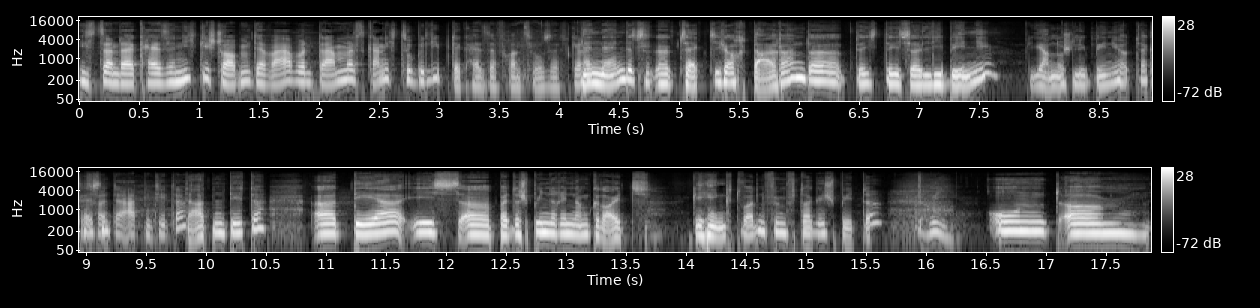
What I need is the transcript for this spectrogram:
ist dann der Kaiser nicht gestorben. Der war aber damals gar nicht so beliebt, der Kaiser Franz Josef, gell? Nein, nein, das äh, zeigt sich auch daran, da, dieser Libeni, Janusz Libeni hat der geheißen. Der Attentäter? Der Attentäter. Äh, der ist äh, bei der Spinnerin am Kreuz gehängt worden, fünf Tage später. Ui. Und ähm,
